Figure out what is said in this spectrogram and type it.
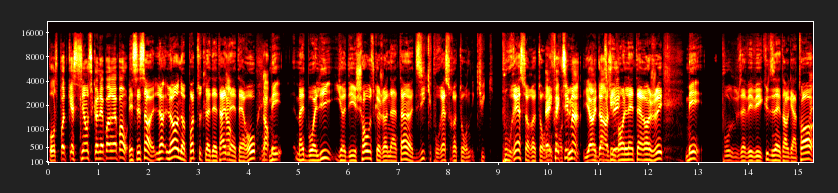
pose pas de questions, tu connais pas réponse. Et c'est ça. Là, on n'a pas tout le détail de l'interro, mais Maître Boily, il y a des choses que Jonathan a dit qui pourraient se retourner, qui, pourraient se retourner. Effectivement, il y a un danger. Parce qu'ils vont l'interroger. Mais vous avez vécu des interrogatoires,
